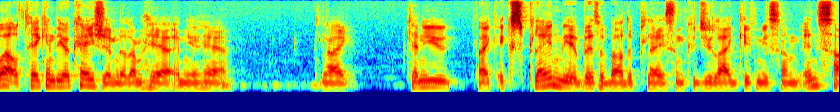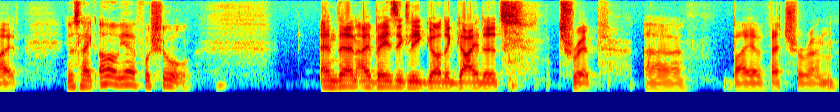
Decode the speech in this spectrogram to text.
"Well, taking the occasion that I'm here and you're here, like, can you like explain me a bit about the place and could you like give me some insight?" He was like, "Oh yeah, for sure." And then I basically got a guided trip uh, by a veteran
